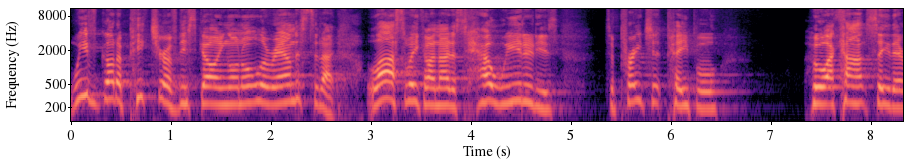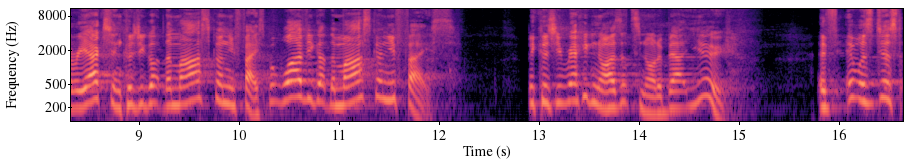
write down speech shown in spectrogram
we've got a picture of this going on all around us today. Last week, I noticed how weird it is to preach at people who I can't see their reaction because you've got the mask on your face. But why have you got the mask on your face? because you recognize it's not about you. If it was just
